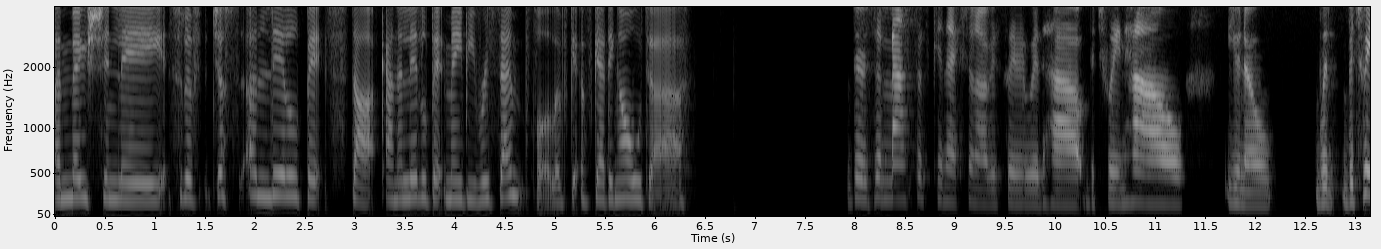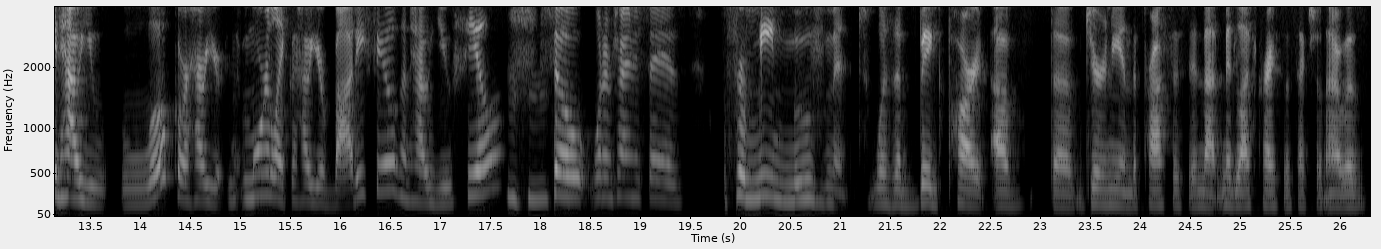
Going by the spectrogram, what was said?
emotionally, sort of just a little bit stuck and a little bit maybe resentful of, of getting older? There's a massive connection obviously with how between how you know with between how you look or how you're more like how your body feels and how you feel. Mm-hmm. so what i'm trying to say is for me movement was a big part of the journey and the process in that midlife crisis section that i was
